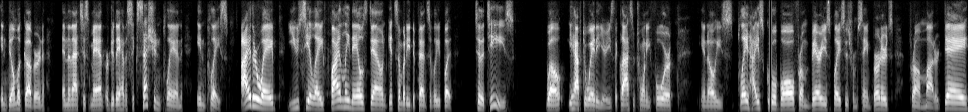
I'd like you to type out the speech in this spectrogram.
in Bill McGovern and then that's his man, or do they have a succession plan in place? Either way, UCLA finally nails down, get somebody defensively, but to the T's, well, you have to wait a year. He's the class of 24. You know, he's played high school ball from various places, from St. Bernard's, from Mater Dei,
